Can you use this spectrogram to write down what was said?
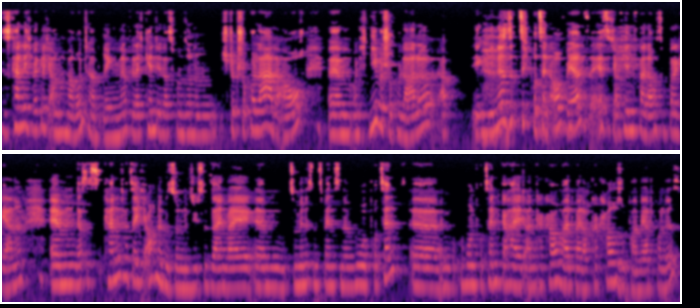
das kann dich wirklich auch nochmal runterbringen. Ne? Vielleicht kennt ihr das von so einem Stück Schokolade auch. Ähm, und ich liebe Schokolade. Ab irgendwie ne, 70 Prozent aufwärts esse ich auf jeden Fall auch super gerne. Ähm, das ist, kann tatsächlich auch eine gesunde Süße sein, weil ähm, zumindest wenn es eine hohe Prozent, äh, einen hohen Prozentgehalt an Kakao hat, weil auch Kakao super wertvoll ist.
